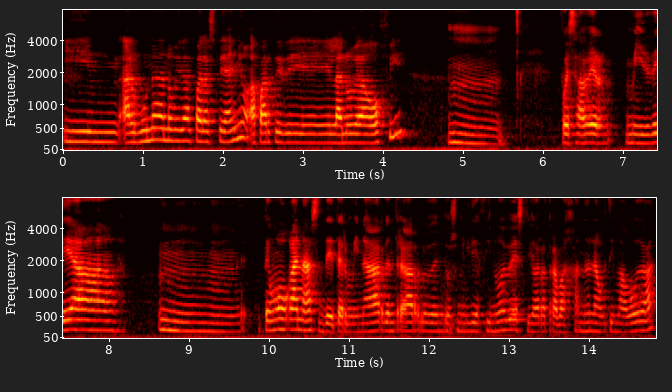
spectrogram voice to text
¿Y mm, alguna novedad para este año, aparte de la nueva OFI? Mm, pues a ver, mi idea... Tengo ganas de terminar de entregarlo en 2019, estoy ahora trabajando en la última boda,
